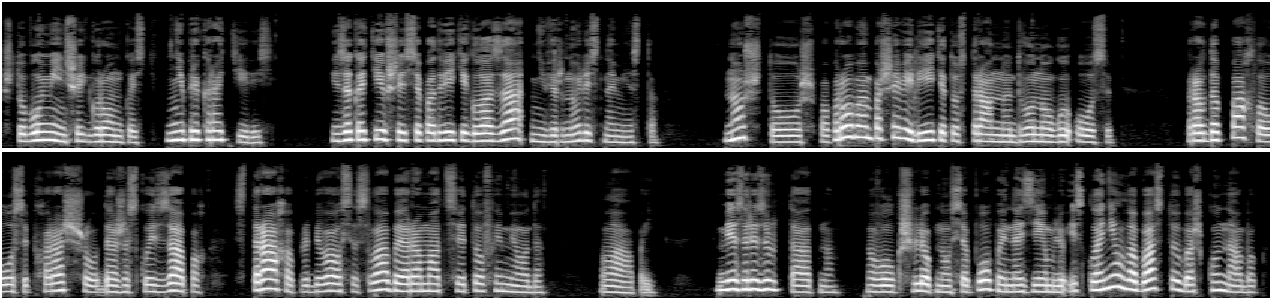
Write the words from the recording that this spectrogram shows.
чтобы уменьшить громкость, не прекратились. И закатившиеся под веки глаза не вернулись на место. Ну что ж, попробуем пошевелить эту странную двуногую особь. Правда, пахла особь хорошо, даже сквозь запах страха пробивался слабый аромат цветов и меда. Лапой. Безрезультатно. Волк шлепнулся попой на землю и склонил лобастую башку на бок.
